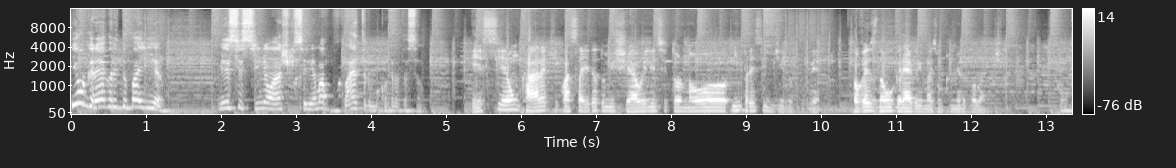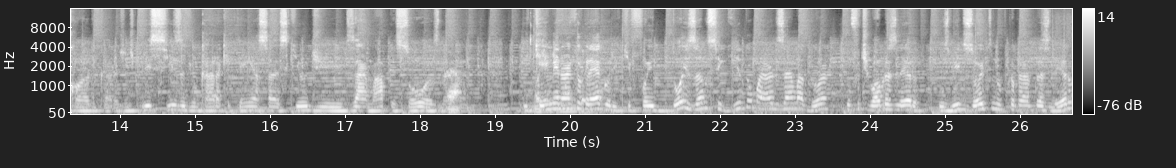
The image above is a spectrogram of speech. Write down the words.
E o Gregory do Bahia. Esse sim eu acho que seria uma baita de uma contratação. Esse é um cara que com a saída do Michel ele se tornou imprescindível pro Grêmio. Talvez não o Gregory, mas um primeiro volante. Concordo, cara. A gente precisa de um cara que tenha essa skill de desarmar pessoas, né? É. E quem melhor que o Gregory, que foi dois anos seguidos o maior desarmador do futebol brasileiro. 2018 no Campeonato Brasileiro,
